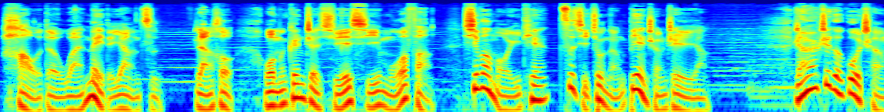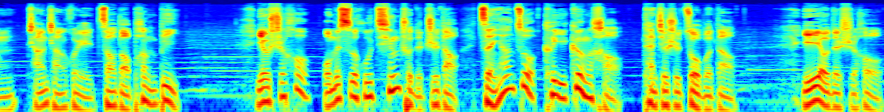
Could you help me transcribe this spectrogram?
好的、完美的样子，然后我们跟着学习模仿，希望某一天自己就能变成这样。然而，这个过程常常会遭到碰壁。有时候，我们似乎清楚的知道怎样做可以更好，但就是做不到；也有的时候，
